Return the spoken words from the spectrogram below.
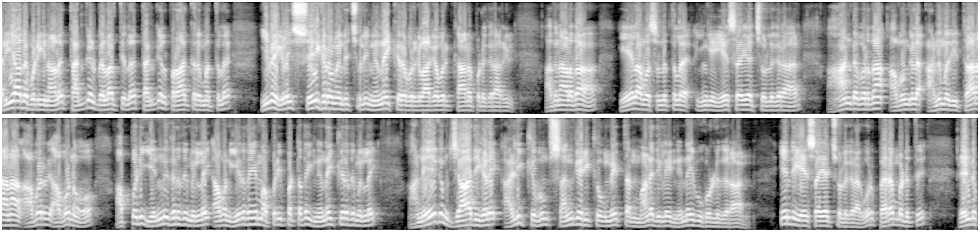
அறியாதபடியினால தங்கள் பலத்தில் தங்கள் பராக்கிரமத்தில் இவைகளை செய்கிறோம் என்று சொல்லி நினைக்கிறவர்களாக அவர் காணப்படுகிறார்கள். அதனால தான் ஏழாம் வசனத்தில் இங்கே ஏசாயா சொல்லுகிறார் ஆண்டவர் தான் அவங்கள அனுமதித்தார். ஆனால் அவர் அவனோ அப்படி எண்ணுகிறதும் இல்லை அவன் இருதயம் அப்படிப்பட்டதை நினைக்கிறதும் இல்லை அநேகம் ஜாதிகளை அழிக்கவும் சங்கரிக்கவுமே தன் மனதிலே நினைவு கொள்ளுகிறான் என்று ஏசாயா சொல்லுகிறார். ஒரு பெரம்பெடுத்து ரெண்டு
